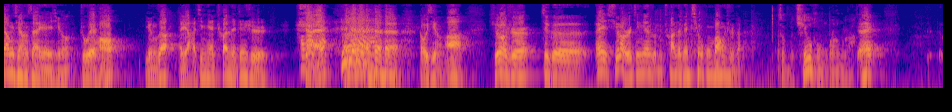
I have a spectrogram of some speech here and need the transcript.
锵锵三人行，诸位好，影子，哎呀，今天穿的真是好闪，高兴啊！徐老师，这个，哎，徐老师今天怎么穿的跟青红帮似的？怎么青红帮了？哎，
